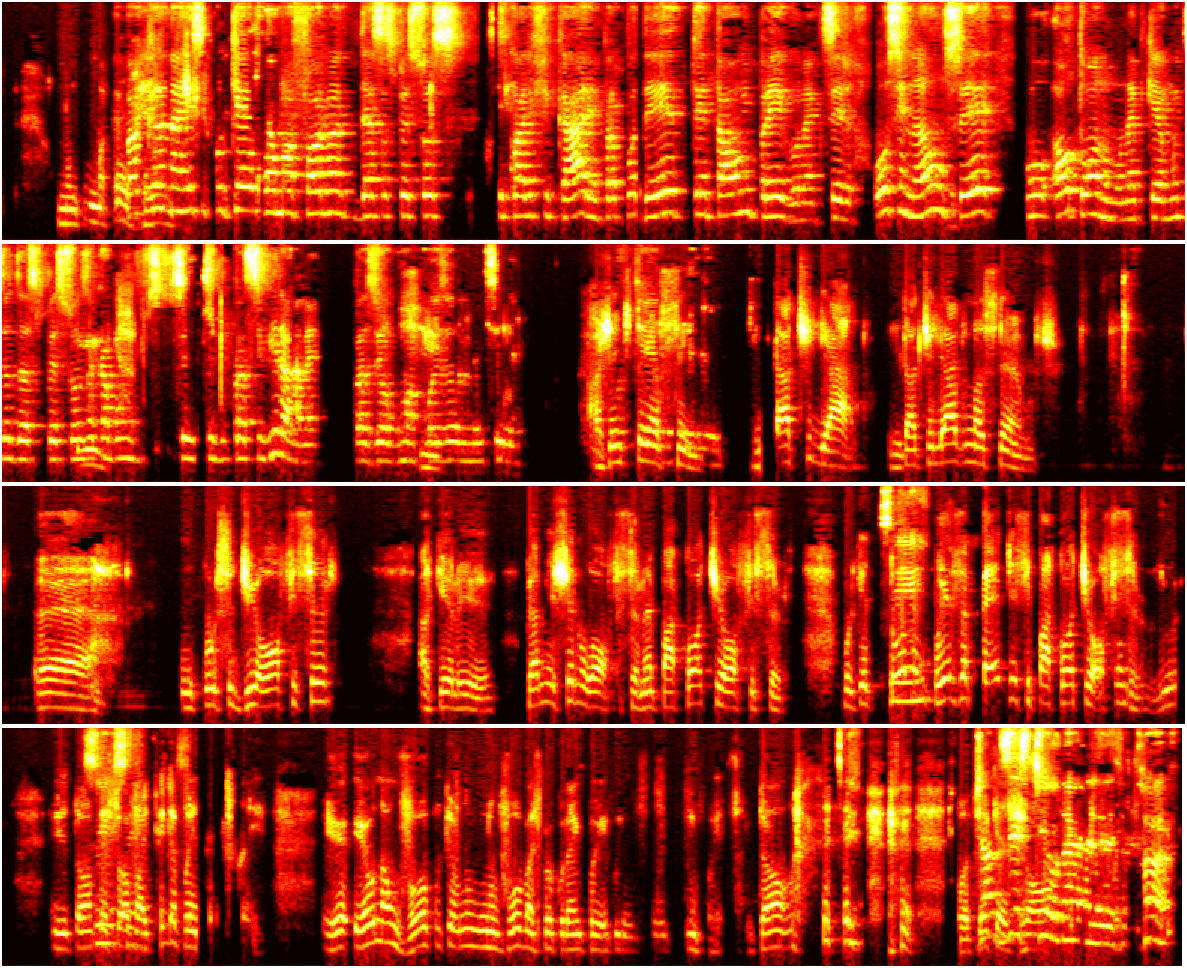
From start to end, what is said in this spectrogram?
Uma é bacana isso porque é uma forma dessas pessoas se qualificarem para poder tentar um emprego, né? Que seja, ou se não, ser autônomo, né? Porque muitas das pessoas Sim. acabam para se virar, né? Fazer alguma Sim. coisa nesse. A gente porque... tem assim, engatilhado. Engatilhado nós temos é, um curso de officer, aquele para mexer no officer, né? Pacote officer. Porque toda sim. empresa pede esse pacote officer. Né? Então a sim, pessoa sim. vai ter que aprender isso aí. Eu, não vou, porque eu não, não vou mais procurar emprego em, empresa. Então. Já desistiu, né?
